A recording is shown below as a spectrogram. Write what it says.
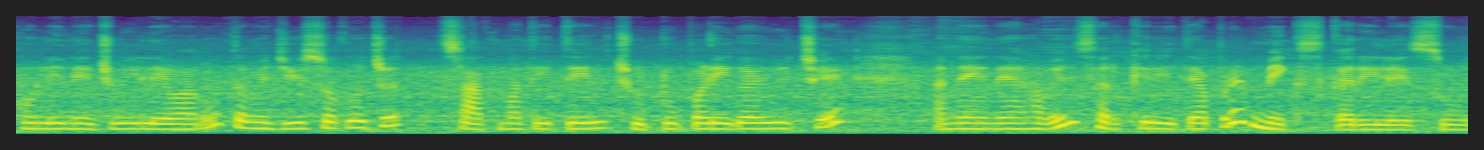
ખોલીને જોઈ લેવાનું. તમે જોઈ શકો છો, શાકમાંથી તેલ છૂટું પડી ગયું છે અને એને હવે સરખી રીતે આપણે મિક્સ કરી લઈશું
